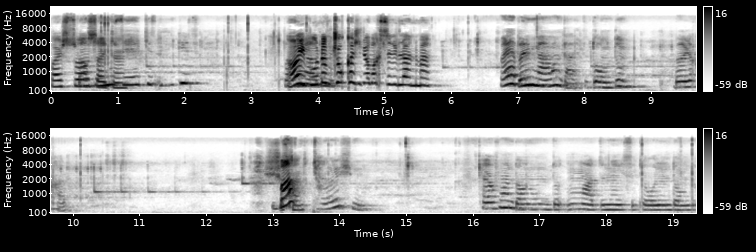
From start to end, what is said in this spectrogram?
Baş su Doğduğumuz alsaydın. yere git. Ay Bana burnum çok kaşınıyor bak sinirlendim ha. Hayır benim yanıma geldi. Dondum. Böyle kaldım. Şu Bak sandık. çalışmıyor. Telefon dondu. Adı neyse ki oyun dondu.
